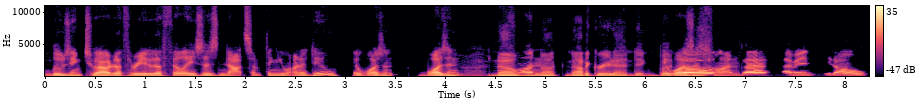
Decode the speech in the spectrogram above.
losing two out of three to the Phillies is not something you want to do. It wasn't wasn't no, Fun. not not a great ending, but it wasn't No, fun. That I mean, you know,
